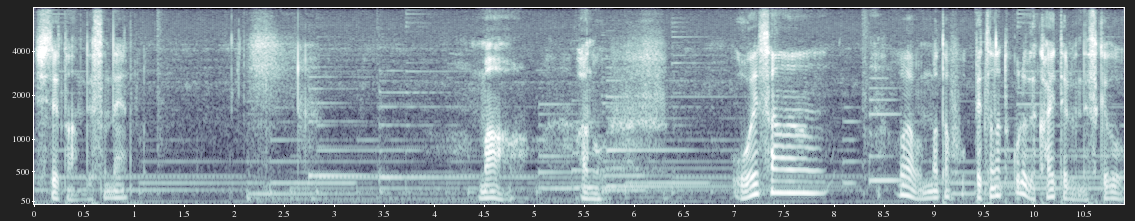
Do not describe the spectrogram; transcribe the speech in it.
してたんですね。まああの大江さんはまた別なところで書いてるんですけど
